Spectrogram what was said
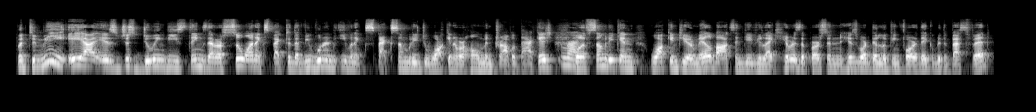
But to me, AI is just doing these things that are so unexpected that we wouldn't even expect somebody to walk in our home and drop a package. Right. Well, if somebody can walk into your mailbox and give you like, here is the person, here's what they're looking for, they could be the best fit.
